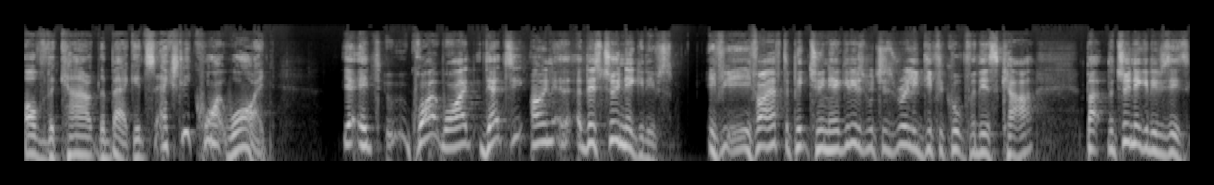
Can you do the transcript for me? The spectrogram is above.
of the car at the back, it's actually quite wide. Yeah, it's quite wide. That's the only. uh, There's two negatives. If you, if I have to pick two negatives, which is really difficult for this car, but the two negatives is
